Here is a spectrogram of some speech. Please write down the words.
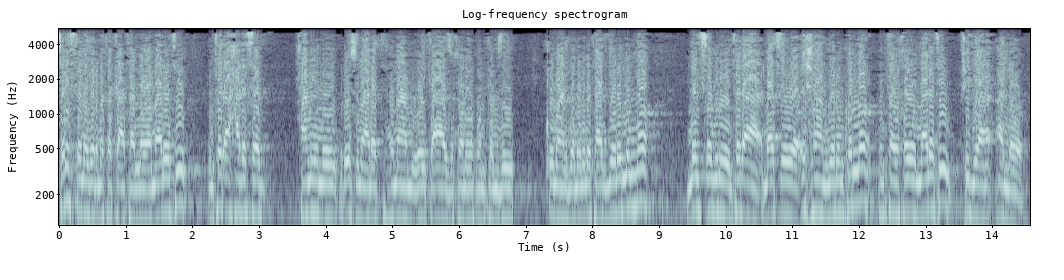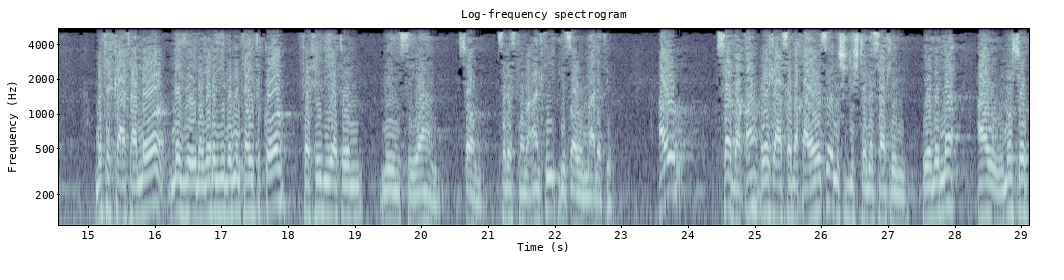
ሰለስተ ነገር መተካእታ ኣለዋ ማለት እዩ እንተ ሓደ ሰብ ሓሚሙ ርእሱ ማለት ሕማም ወይ ከዓ ዝኾነ ይኹን ከምዚ ቁማል ገለመለታት ገይሩሉ እሞ ነዚ ፀጉሪ እንተ ላፅዎ ኢሕራም ገይሩ እንከሎ እንታይ ይኸውን ማለት እዩ ፊድያ ኣለዎ መተካእታ ኣለዎ ነዚ ነገር እዚ ብምንታይ ይትከዎ ፈፊድየቱን ምን ስያም ፆም ሰለስተ መዓልቲ ይፀውም ማለት እዩ ኣው ሰደቃ ወይ ከኣ ሰደቃ የውጽእ ንሽዱሽተ መሳኪን የብልዕ ኣው ኑሱክ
